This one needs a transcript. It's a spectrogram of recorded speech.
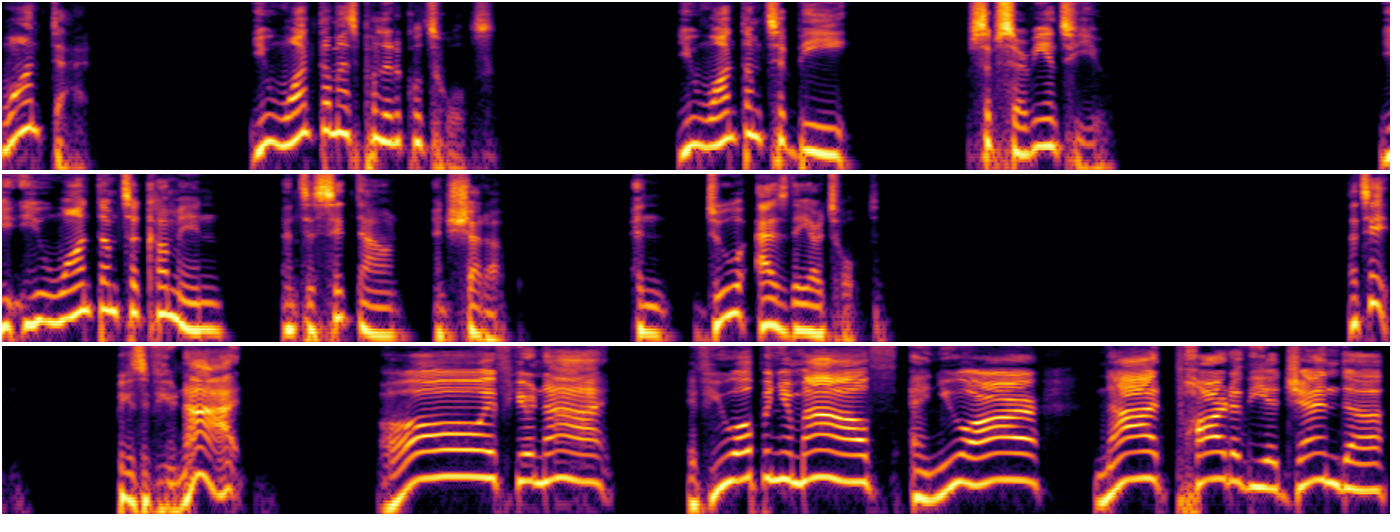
want that. You want them as political tools. You want them to be subservient to you. You you want them to come in and to sit down and shut up and do as they are told. That's it. Because if you're not, oh, if you're not, if you open your mouth and you are not part of the agenda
